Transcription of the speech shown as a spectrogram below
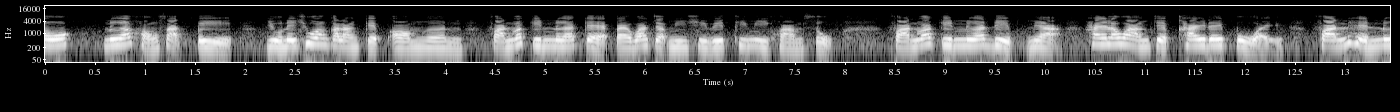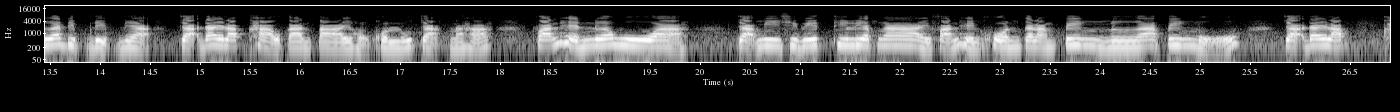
นก เนื้อของสัตว์ปีก อยู่ในช่วงกำลังเก็บออมเงิน ฝันว่ากินเนื้อแกะแปลว่าจะมีชีวิตที่มีความสุข ฝันว่ากินเนื้อดิบเนี่ยให้ระวังเจ็บไข้ได้ป่วย ฝันเห็นเนื้อดิบๆเนี่ย จะได้รับข่าวการตายของคนรู้จักนะคะ ฝันเห็นเนื้อวัว จะมีชีวิตที่เรียบง่าย ฝันเห็นคนกำลังปิ้งเนื้อปิ้งหมู จะได้รับค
